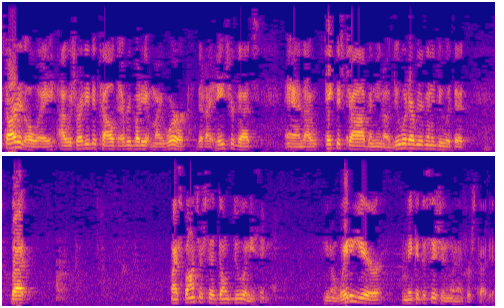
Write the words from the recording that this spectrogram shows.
started OA. I was ready to tell to everybody at my work that I hate your guts and I take this job and you know do whatever you're going to do with it. But my sponsor said, don't do anything. You know, wait a year make a decision when I first got in.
